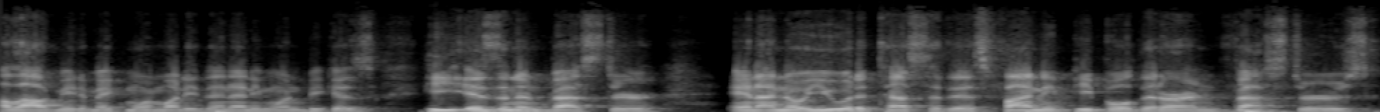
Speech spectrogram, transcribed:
allowed me to make more money than anyone because he is an investor. And I know you would attest to this finding people that are investors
